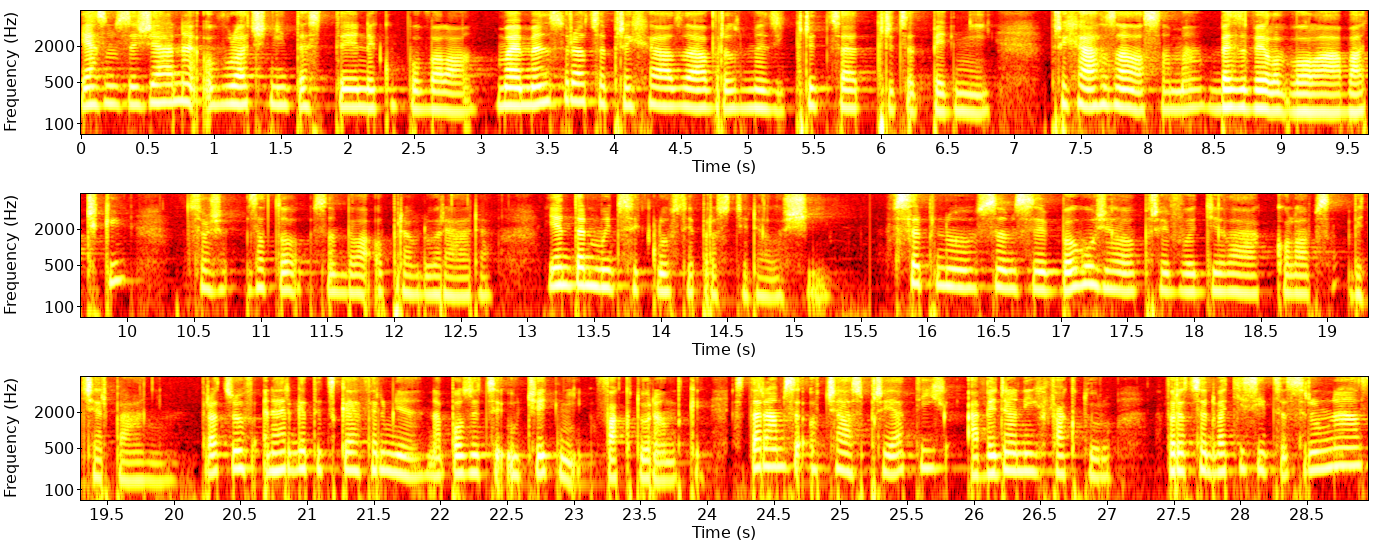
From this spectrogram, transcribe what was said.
já jsem si žádné ovulační testy nekupovala. Moje menstruace přicházela v rozmezí 30-35 dní. Přicházela sama, bez vyvolávačky, což za to jsem byla opravdu ráda. Jen ten můj cyklus je prostě delší. V srpnu jsem si bohužel přivodila kolaps vyčerpáním. Pracuji v energetické firmě na pozici účetní, fakturantky. Starám se o čas přijatých a vydaných faktur v roce 2017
